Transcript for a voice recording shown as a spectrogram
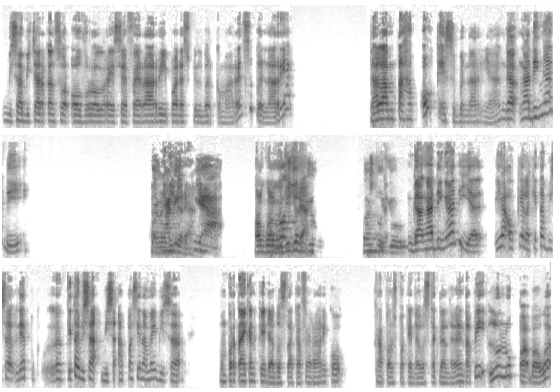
bisa bicarakan soal overall race Ferrari pada Spielberg kemarin sebenarnya dalam tahap oke sebenarnya nggak ngadi-ngadi. Kalau gue jujur ya. ya, kalau gue gua jujur ya. Nggak setuju. nggak ngadi-ngadi ya ya oke lah kita bisa lihat eh, kita bisa bisa apa sih namanya bisa mempertanyakan kayak double stack Ferrari kok kenapa harus pakai double stack dan lain-lain tapi lu lupa bahwa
